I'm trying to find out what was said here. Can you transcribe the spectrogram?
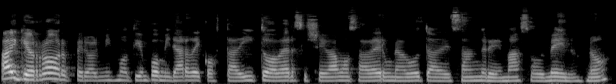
ay, qué horror, pero al mismo tiempo mirar de costadito a ver si llegamos a ver una gota de sangre más o menos, ¿no?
